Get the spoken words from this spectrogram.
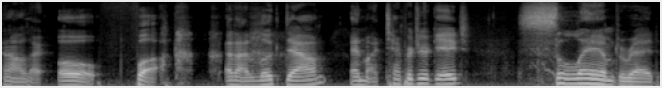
and I was like, oh fuck, and I looked down, and my temperature gauge slammed red.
